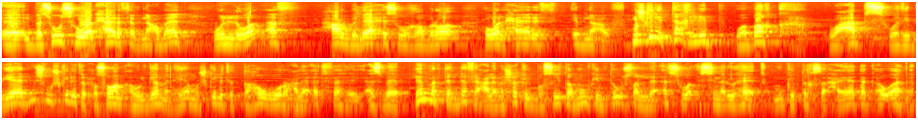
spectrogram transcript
آه البسوس هو الحارث بن عباد واللي وقف حرب داحس وغبراء هو الحارث ابن عوف. مشكلة تغلب وبكر. وعبس وذبيان مش مشكلة الحصان أو الجمل هي مشكلة التهور على أتفه الأسباب. لما بتندفع على مشاكل بسيطة ممكن توصل لأسوأ السيناريوهات ممكن تخسر حياتك أو أهلك.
